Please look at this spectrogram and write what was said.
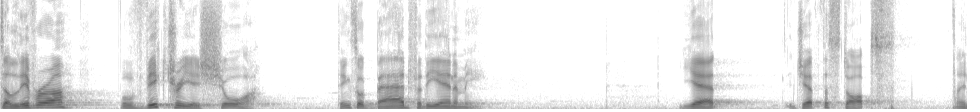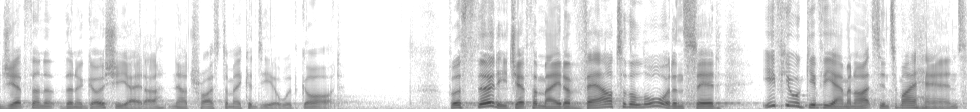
deliverer, well, victory is sure. Things look bad for the enemy. Yet, Jephthah stops, and Jephthah, the negotiator, now tries to make a deal with God. Verse 30 Jephthah made a vow to the Lord and said, If you will give the Ammonites into my hand,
